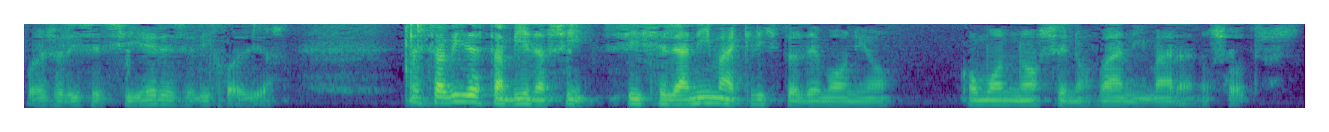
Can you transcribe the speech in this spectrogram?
Por eso le dice, si eres el Hijo de Dios. Nuestra vida es también así. Si se le anima a Cristo el demonio, ¿cómo no se nos va a animar a nosotros?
